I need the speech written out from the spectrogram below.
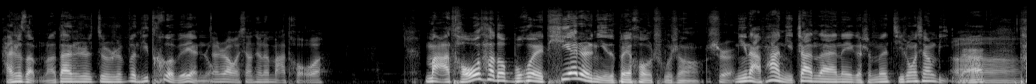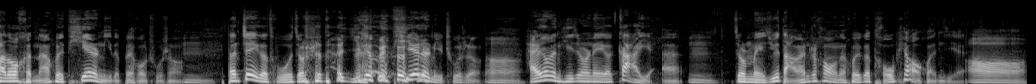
还是怎么了，但是就是问题特别严重那。让我想起来码头啊，码头它都不会贴着你的背后出声，是。你哪怕你站在那个什么集装箱里边儿，啊。它都很难会贴着你的背后出声。嗯。但这个图就是它一定会贴着你出声。啊。还有一个问题就是那个尬演，嗯。就是每局打完之后呢，会有一个投票环节。哦。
